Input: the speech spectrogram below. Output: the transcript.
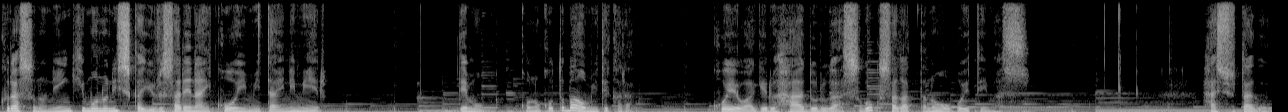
クラスの人気者にしか許されない行為みたいに見える。でもこの言葉を見てから声を上げるハードルがすごく下がったのを覚えています。ハッシュタグ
